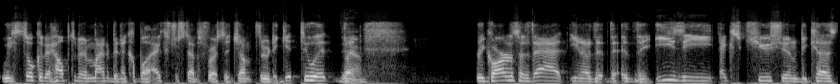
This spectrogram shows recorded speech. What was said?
we still could have helped them it might have been a couple of extra steps for us to jump through to get to it but regardless of that, you know, the, the, the easy execution because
